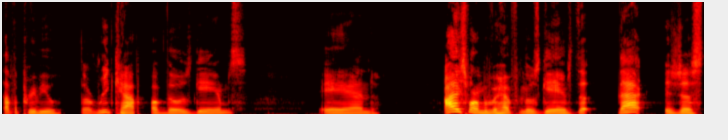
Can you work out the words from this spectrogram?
not the preview, the recap of those games. And I just want to move ahead from those games. That that is just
